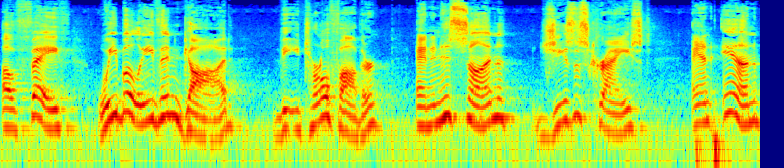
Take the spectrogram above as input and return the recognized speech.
of Faith We believe in God the eternal Father, and in his Son, Jesus Christ, and in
